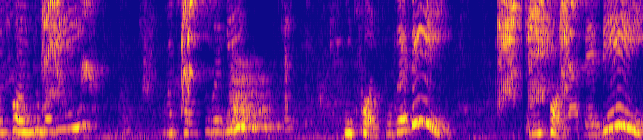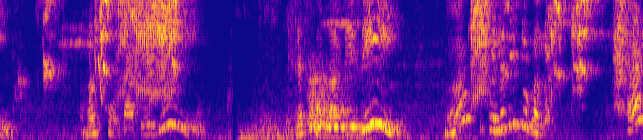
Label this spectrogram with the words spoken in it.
আমার ছন্টু বেবি, আমার ছন্টু বেবি, তুমি ছন্টু বেবি, তুমি সোনা বেবি, আমার সোনা বেবি, এটা সোনা বেবি। হুম? ফেলে দিচ্ছ কেন? হ্যাঁ?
